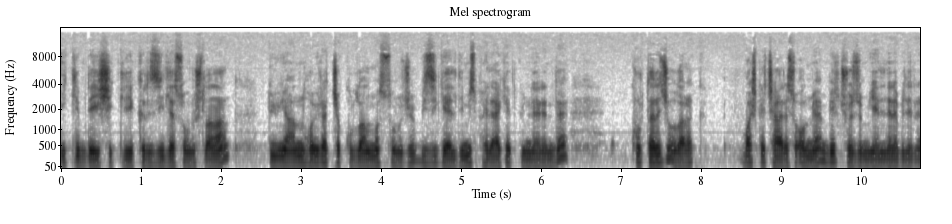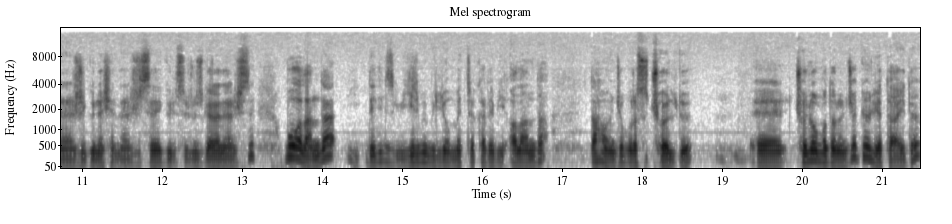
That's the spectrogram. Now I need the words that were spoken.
iklim değişikliği kriziyle sonuçlanan dünyanın hoyratça kullanılması sonucu bizi geldiğimiz felaket günlerinde kurtarıcı olarak başka çaresi olmayan bir çözüm yenilenebilir enerji, güneş enerjisi, güneş, rüzgar enerjisi. Bu alanda dediğiniz gibi 20 milyon metrekare bir alanda daha önce burası çöldü. Ee, çöl olmadan önce göl yatağıydı.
